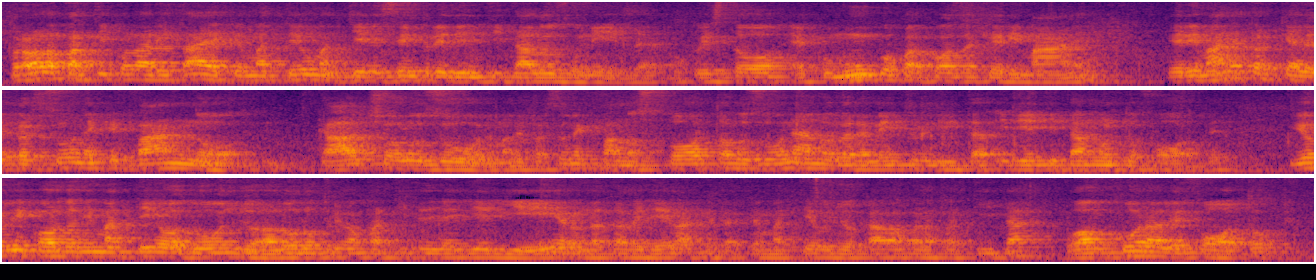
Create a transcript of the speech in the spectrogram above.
però la particolarità è che Matteo mantiene sempre l'identità losonese, ecco, questo è comunque qualcosa che rimane, e rimane perché le persone che fanno calcio a Losone, ma le persone che fanno sport a Losone hanno veramente un'identità molto forte. Io ricordo di Matteo ad Ongio, la loro prima partita degli Elie, ero andato a vederla anche perché Matteo giocava quella partita, ho ancora le foto,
